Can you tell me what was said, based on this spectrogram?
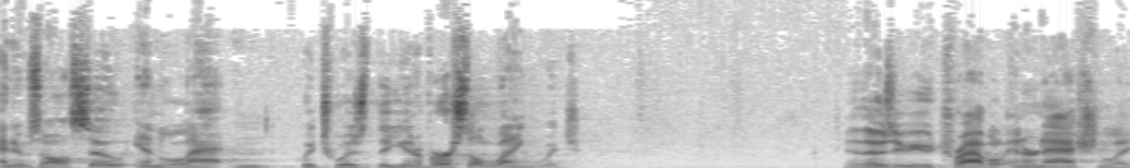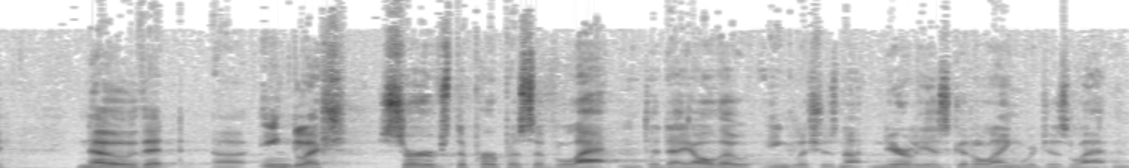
And it was also in Latin, which was the universal language. Now, those of you who travel internationally know that uh, English serves the purpose of Latin today, although English is not nearly as good a language as Latin,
